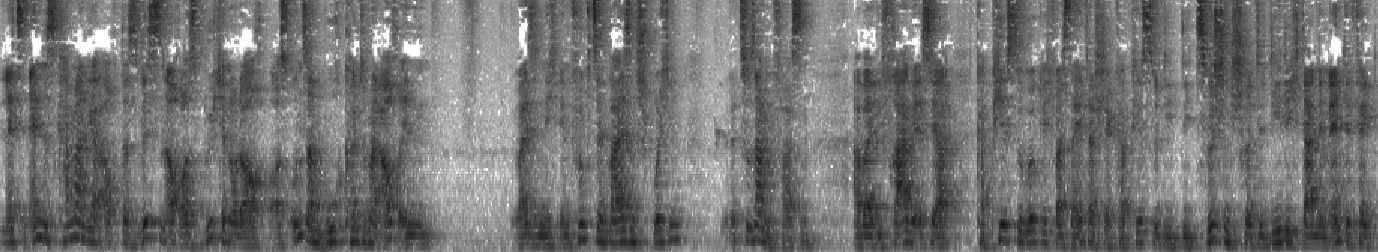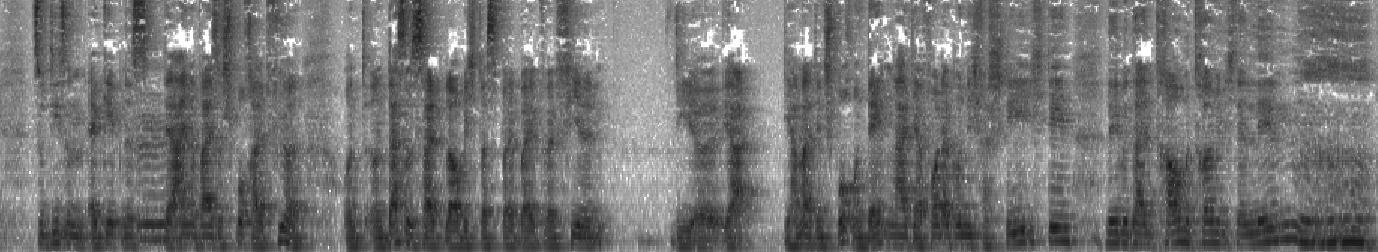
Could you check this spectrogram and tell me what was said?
letzten Endes kann man ja auch das Wissen auch aus Büchern oder auch aus unserem Buch könnte man auch in, weiß ich nicht, in 15 weisen Sprüchen äh, zusammenfassen. Aber die Frage ist ja, kapierst du wirklich, was dahinter steckt? Kapierst du die, die Zwischenschritte, die dich dann im Endeffekt zu diesem Ergebnis, der eine weise Spruch halt führen? Und, und das ist halt, glaube ich, was bei, bei, bei vielen, die, äh, ja, die haben halt den Spruch und denken halt ja vordergründig, verstehe ich den, lebe deinen Traum und träume nicht dein Leben.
